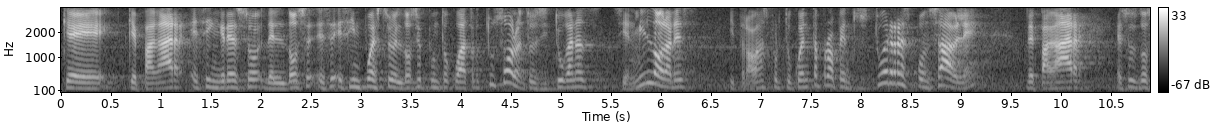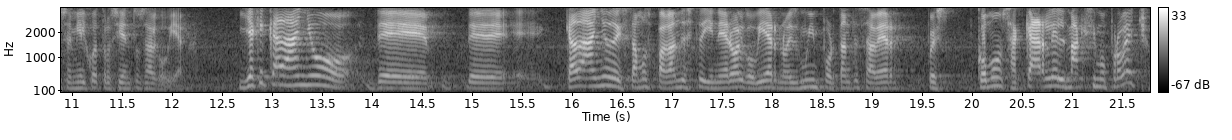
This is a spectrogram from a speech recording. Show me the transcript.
que, que pagar ese ingreso del 12, ese, ese impuesto del 12.4 tú solo. Entonces, si tú ganas 100 mil dólares y trabajas por tu cuenta propia, entonces tú eres responsable de pagar esos 12.400 al gobierno. Y ya que cada año de, de cada año estamos pagando este dinero al gobierno, es muy importante saber pues, cómo sacarle el máximo provecho.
